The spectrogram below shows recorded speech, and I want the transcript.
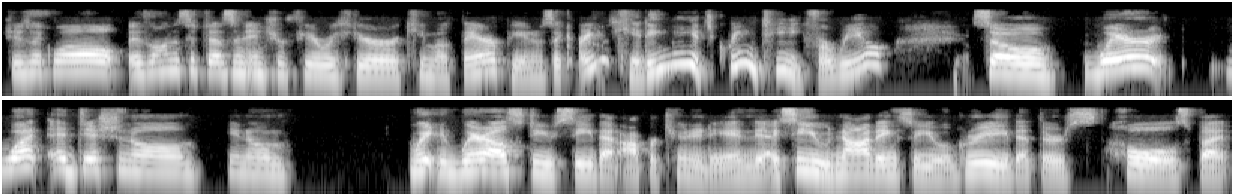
she's like well as long as it doesn't interfere with your chemotherapy. And i was like are you kidding me? It's green tea for real? Yeah. so where what additional you know where, where else do you see that opportunity? And i see you nodding so you agree that there's holes but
